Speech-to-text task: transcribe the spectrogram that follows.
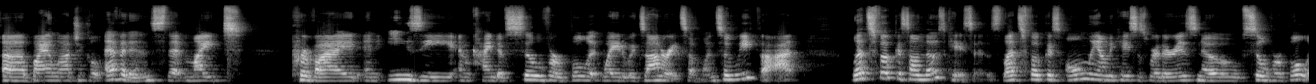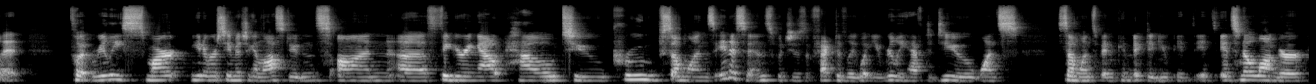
uh, biological evidence that might provide an easy and kind of silver bullet way to exonerate someone. So we thought, let's focus on those cases. Let's focus only on the cases where there is no silver bullet. Put really smart University of Michigan law students on uh, figuring out how to prove someone's innocence, which is effectively what you really have to do once someone's been convicted. You, it, it, it's no longer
